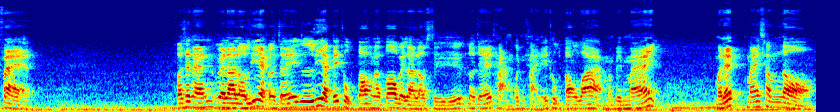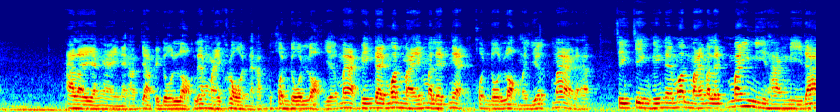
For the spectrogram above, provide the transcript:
แฝดเพราะฉะนั้นเวลาเราเรียกเราจะได้เรียกได้ถูกต้องแล้วก็เวลาเราซื้อ เราจะได้ถามคนขายได้ถูกต้องว่ามันเป็นไม้เมล็ดไม้ชำหน่อ อะไรยังไงนะครับ อย่าไปโดนหลอกเรื่องไมโครนนะครับคนโดนหลอกเยอะมากพิงไดมอนด์ไม้เมล็ดเนี่ยคนโดนหลอกมาเยอะมากนะครับ จริงๆพิงไดมอนด์ไม้เมล็ดไม่มีทางมีได้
